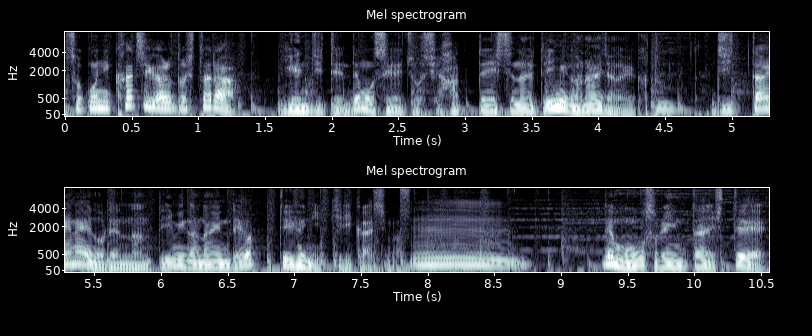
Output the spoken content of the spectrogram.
そこに価値があるとしたら現時点でも成長し発展してないと意味がないじゃないかと、うん実体ないのれんなんて意味がないんだよっていうふうに切り返しますうん。でもそれに対して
